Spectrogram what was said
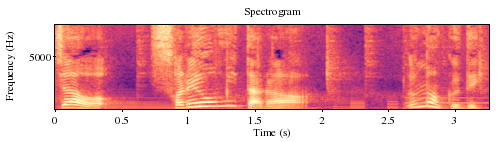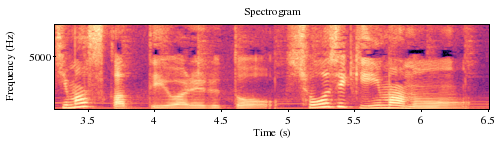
じゃあそれを見たらうまくできますかって言われると正直今の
